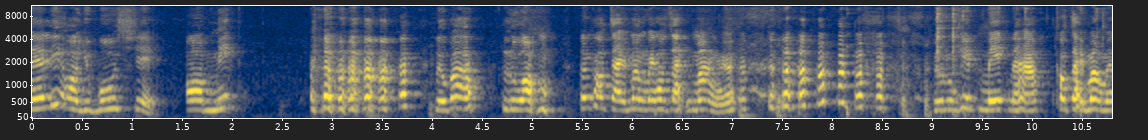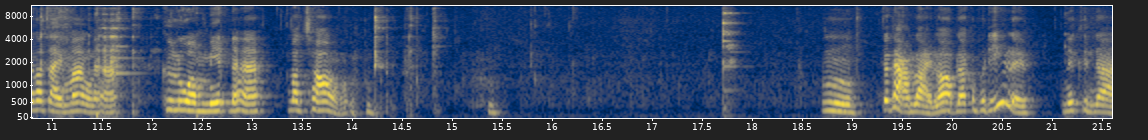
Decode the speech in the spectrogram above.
really or you bullshit or mix หรือว่ารวมทั้งเข้าใจมั่งไม่เข้าใจมั่งคือลุงคิดมิกนะคะเข้าใจมั่งไม่เข้าใจมั่งนะคะคือรวมมิดนะคะลอดช่อง อืม จะถามหลายรอบแล้วก็พอดีเลย นึกขึ้นได้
